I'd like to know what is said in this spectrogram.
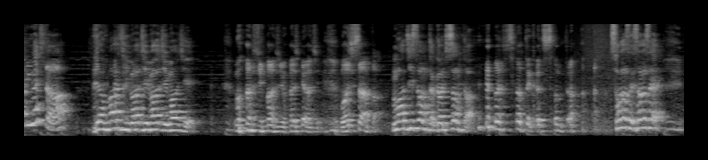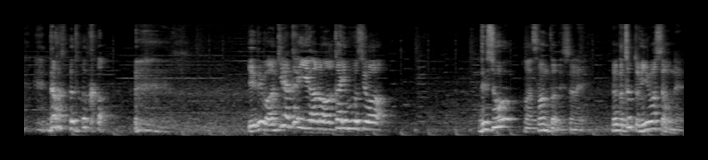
あ見ました？いやマジマジマジマジマジマジマジマジマジサンタ。マジサンタガチサンタ。マジサンタガチサンタ。探せ探せ。どこどこ？いやでも明らかにあの赤い帽子は。でしょ？はいサンタでしたね。なんかちょっと見えましたもんね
